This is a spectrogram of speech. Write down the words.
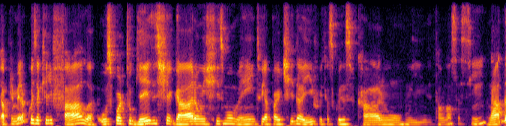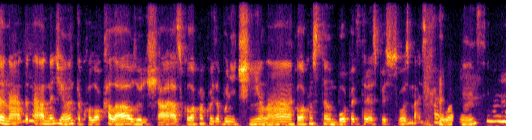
a primeira coisa que ele fala, os portugueses chegaram em X momento, e a partir daí foi que as coisas ficaram ruins e tal. Nossa, assim, nada, nada, nada, não adianta. Coloca lá os orixás, coloca uma coisa bonitinha lá, coloca uns tambor para distrair as pessoas, mas, cara, o Anansi não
